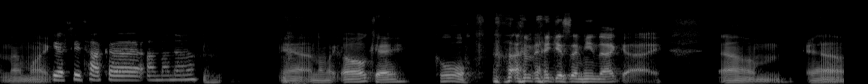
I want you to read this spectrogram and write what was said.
And I'm like, Yoshitaka Amano. yeah, and I'm like, "Oh, okay. Cool." I, mean, I guess I mean that guy. Um yeah,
